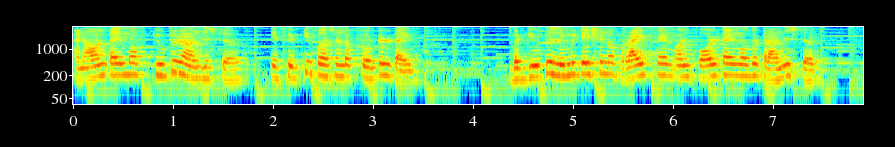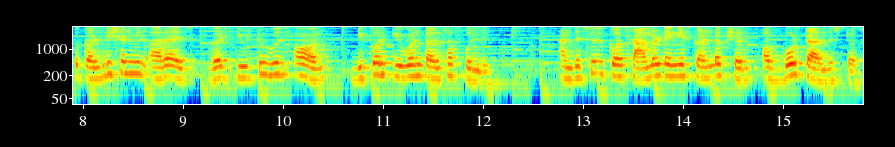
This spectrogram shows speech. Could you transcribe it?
and on time of Q2 transistor is 50% of total time. But due to limitation of rise time and fall time of the transistor, a condition will arise where Q2 will on before Q1 turns off fully and this will cause simultaneous conduction of both transistors.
